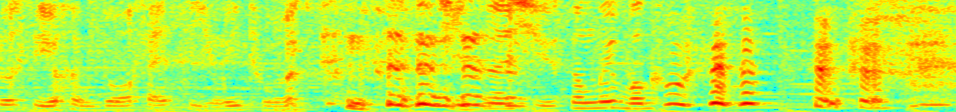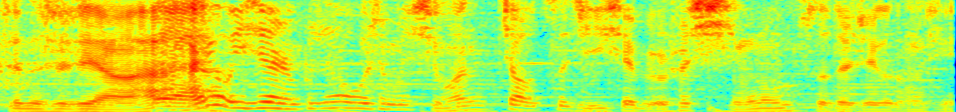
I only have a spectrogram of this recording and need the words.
Lucy 有很多，Fancy 有一坨，其次许嵩微博控。真的是这样。啊还还有一些人不知道为什么喜欢叫自己一些，比如说形容词的这个东西，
